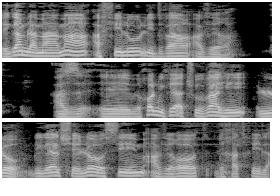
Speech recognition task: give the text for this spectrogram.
וגם למאמר אפילו לדבר עבירה. אז אה, בכל מקרה התשובה היא לא, בגלל שלא עושים עבירות לכתחילה.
